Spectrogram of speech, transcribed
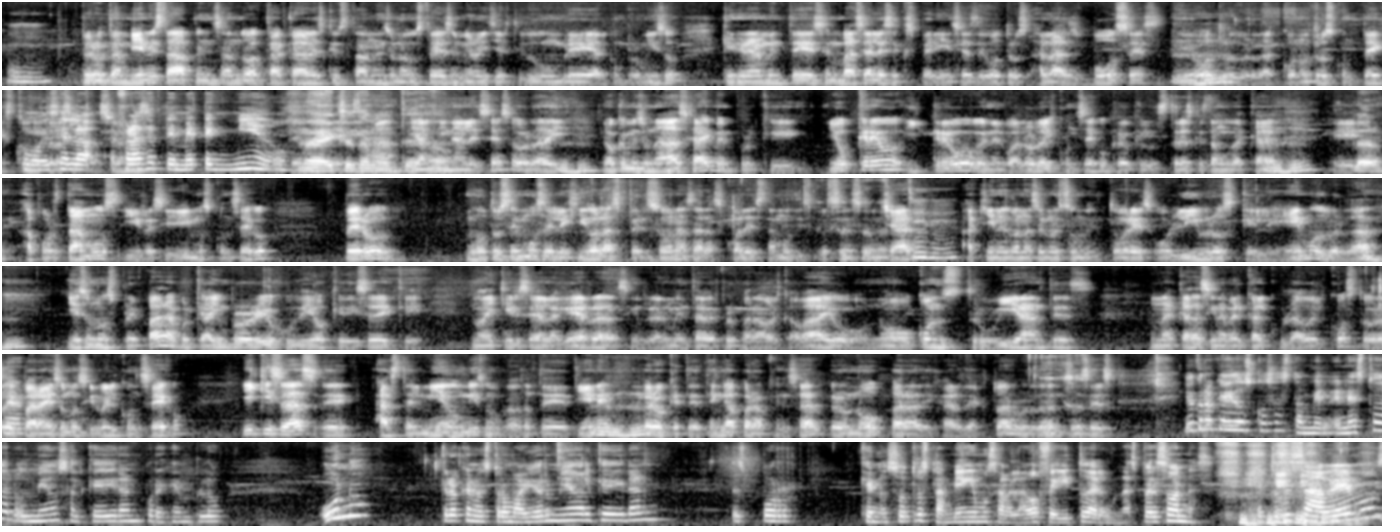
Pero también estaba pensando acá, cada vez que estaban mencionando ustedes el miedo a la incertidumbre, al compromiso, que generalmente es en base a las experiencias de otros, a las voces de otros, ¿verdad? Con otros contextos. Como dice la frase, te meten miedo. Ah, exactamente. y al final es eso, ¿verdad? Y lo que mencionabas, Jaime, porque yo creo y creo en el valor del consejo, creo que los tres que estamos acá eh, aportamos y recibimos consejo, pero nosotros hemos elegido a las personas a las cuales estamos dispuestos a escuchar, a quienes van a ser nuestros mentores o libros que leemos, ¿verdad? Y eso nos prepara, porque hay un proverbio judío que dice de que no hay que irse a la guerra sin realmente haber preparado el caballo o no construir antes una casa sin haber calculado el costo, ¿verdad? Y para eso nos sirve el consejo y quizás eh, hasta el miedo mismo, O sea, te detiene, pero que te detenga para pensar, pero no para dejar de actuar, ¿verdad? Entonces... Yo creo que hay dos cosas también. En esto de los miedos al que dirán, por ejemplo, uno, creo que nuestro mayor miedo al que dirán es por que nosotros también hemos hablado feito de algunas personas. Entonces sabemos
